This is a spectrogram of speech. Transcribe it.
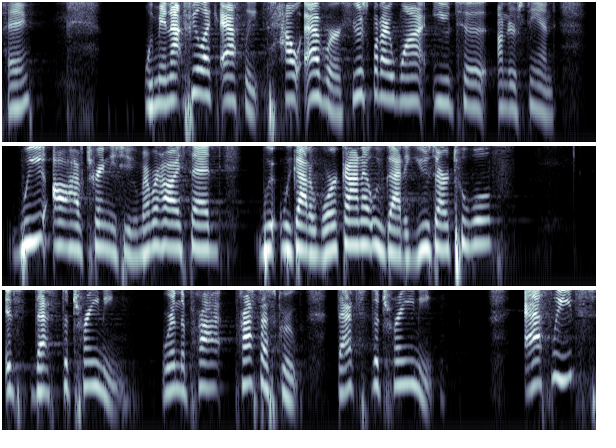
Okay? We may not feel like athletes. However, here's what I want you to understand. We all have training to do. Remember how I said we, we got to work on it? We've got to use our tools. It's that's the training. We're in the pro- process group. That's the training. Athletes,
